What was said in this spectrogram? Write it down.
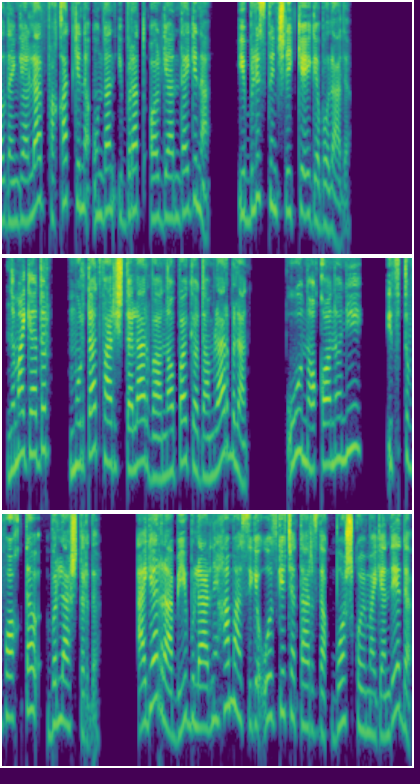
aldanganlar faqatgina undan ibrat olgandagina iblis tinchlikka ega bo'ladi. Nimagadir murtad farishtalar va nopok odamlar bilan u noqonuniy ittifoqda birlashtirdi. Agar rabbiy bularning hammasiga o'zgacha tarzda bosh qo'ymaganda edi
